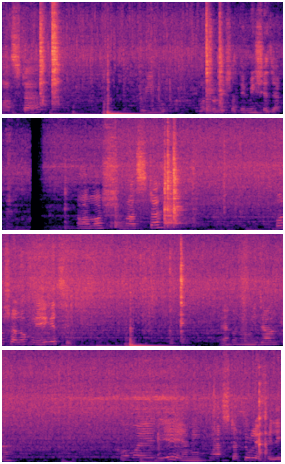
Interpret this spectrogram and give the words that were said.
মাছটা মশলার সাথে মিশে যাক। আমার মাছটা কষানো হয়ে গেছে। এখন আমি জালটা কমায় দিয়ে আমি মাছটা তুলে ফেলি।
